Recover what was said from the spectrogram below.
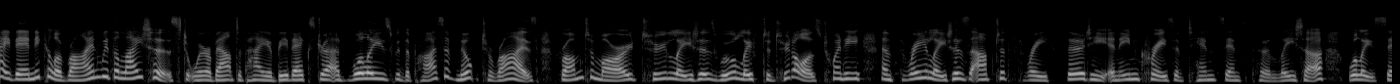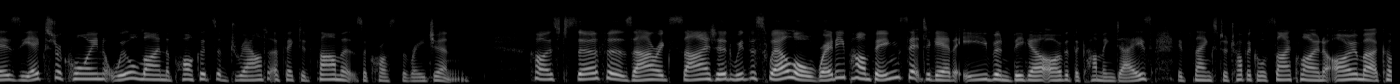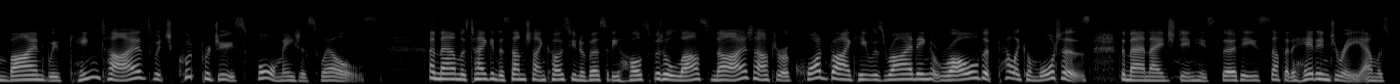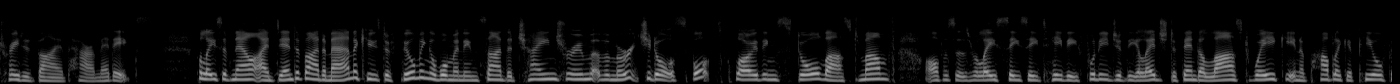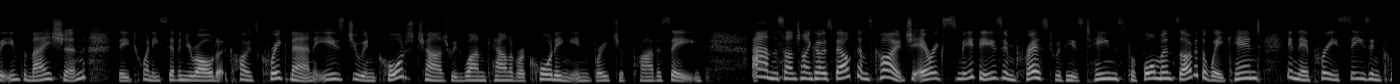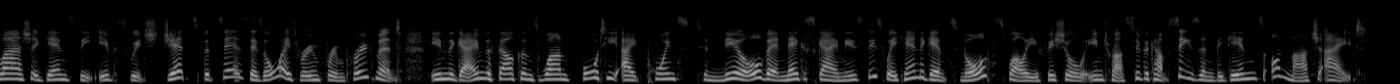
Hey there, Nicola Ryan with the latest. We're about to pay a bit extra at Woolies with the price of milk to rise. From tomorrow, 2 litres will lift to $2.20 and 3 litres up to $3.30, an increase of 10 cents per litre. Woolies says the extra coin will line the pockets of drought affected farmers across the region. Coast surfers are excited with the swell already pumping, set to get even bigger over the coming days. It's thanks to tropical cyclone Oma combined with king tides, which could produce 4 metre swells. A man was taken to Sunshine Coast University Hospital last night after a quad bike he was riding rolled at Pelican Waters. The man, aged in his 30s, suffered a head injury and was treated by paramedics. Police have now identified a man accused of filming a woman inside the change room of a Maroochydore sports clothing store last month. Officers released CCTV footage of the alleged offender last week in a public appeal for information. The 27 year old Coes Creek man is due in court, charged with one count of recording in breach of privacy. And the Sunshine Coast Falcons coach, Eric Smith, is impressed with his team's performance over the weekend in their pre season clash against the Ipswich Jets, but says there's always room for improvement. In the game, the Falcons won 48 points to nil. Their next game is this weekend against Norths, while the official Intrust Super Cup season begins on March 8.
